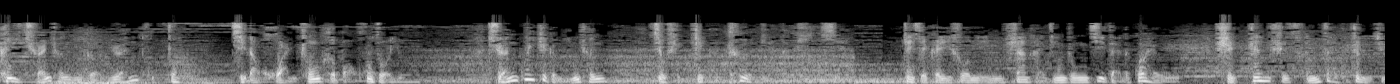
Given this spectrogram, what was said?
可以蜷成一个圆筒状，起到缓冲和保护作用。玄龟这个名称就是这个特点的。这些可以说明《山海经》中记载的怪物是真实存在的证据。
